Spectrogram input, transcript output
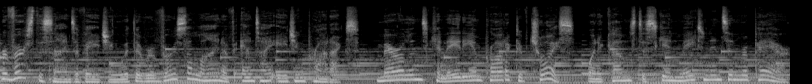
Reverse the signs of aging with the Reversa line of anti-aging products. Marilyn's Canadian product of choice when it comes to skin maintenance and repair.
